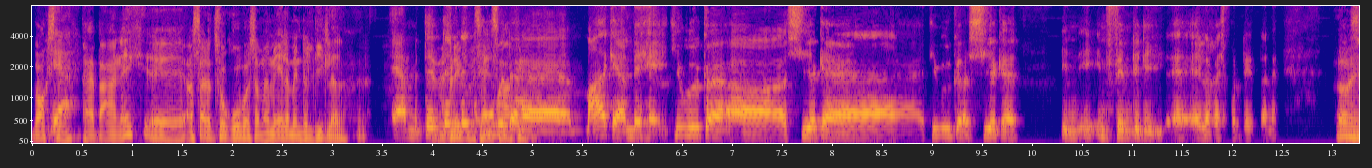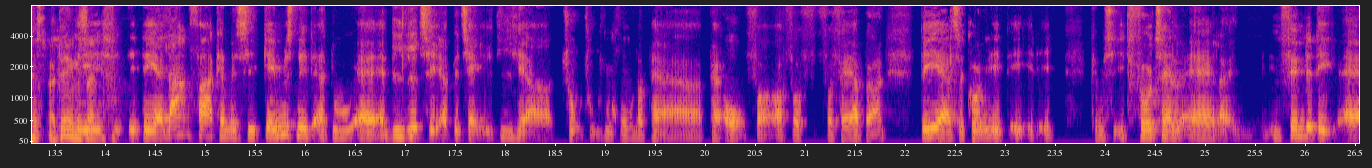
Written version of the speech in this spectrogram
voksne ja. per barn, ikke? Øh, og så er der to grupper, som er mere eller mindre ligeglade. Ja, men den, den, den gruppe, der meget gerne vil have, de udgør cirka, de udgør cirka en, en femtedel af alle respondenterne. Okay, så, og det er. Det, det, det er langt fra, kan man sige, gennemsnit, at du er, er villig til at betale de her 2.000 kroner per, per år for at få for færre børn. Det er altså kun et, et, et, kan man sige, et fåtal af, eller en femtedel af,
